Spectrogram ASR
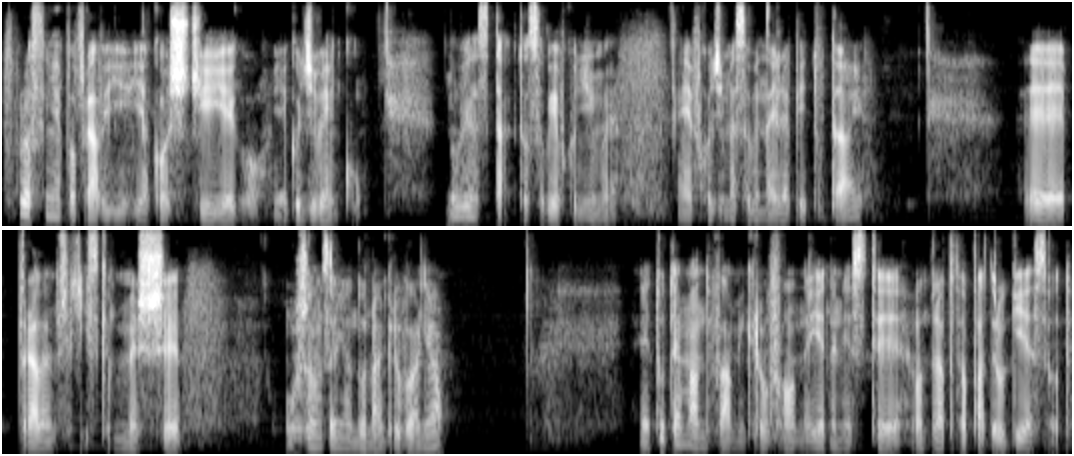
po prostu nie poprawi jakości jego, jego dźwięku. No więc tak, to sobie wchodzimy. e, Wchodzimy sobie najlepiej tutaj. e, Prawym przyciskiem myszy urządzenia do nagrywania. E, Tutaj mam dwa mikrofony. Jeden jest od laptopa, drugi jest od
